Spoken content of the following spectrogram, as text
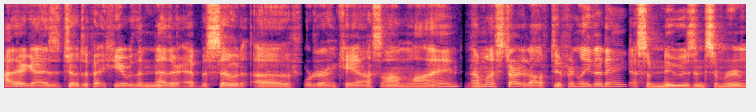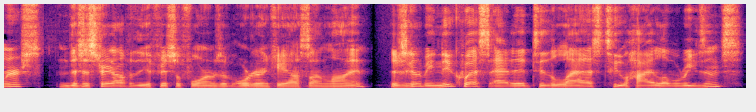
Hi there guys, it's JoJoPet here with another episode of Order and Chaos Online. I'm going to start it off differently today. Got some news and some rumors. This is straight off of the official forums of Order and Chaos Online. There's going to be new quests added to the last two high level regions.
